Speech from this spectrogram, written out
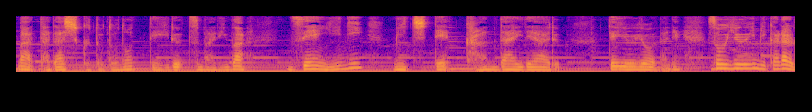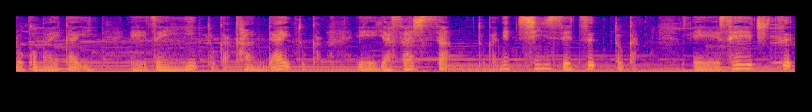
まあ、正しく整っている。つまりは善意に満ちて寛大である。っていうようなね。そういう意味からロコマイ会えー、善意とか寛大とか、えー、優しさとかね親切とか、えー、誠実、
